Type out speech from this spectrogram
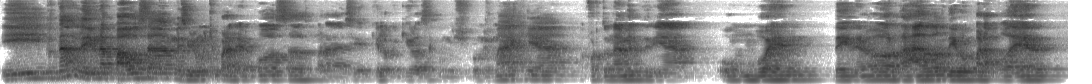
Y pues nada, le di una pausa, me sirvió mucho para leer cosas, para decir qué es lo que quiero hacer con mi, con mi magia. Afortunadamente tenía un buen de dinero ahorrado, digo, para poder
